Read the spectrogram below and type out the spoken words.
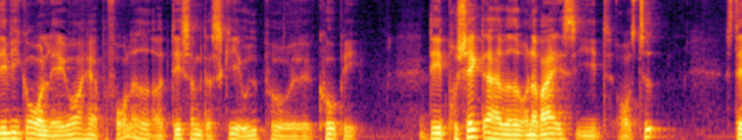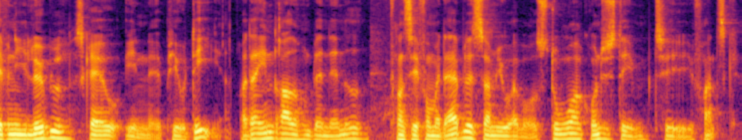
det, vi går og laver her på forlaget, og det, som der sker ude på øh, KB. Det er et projekt, der har været undervejs i et års tid. Stephanie Løbel skrev en øh, Ph.D., og der inddragede hun blandt andet Francais Formidable, som jo er vores store grundsystem til fransk.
